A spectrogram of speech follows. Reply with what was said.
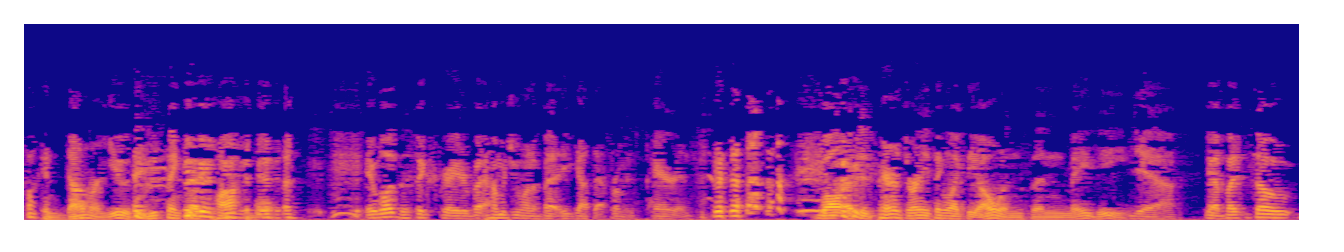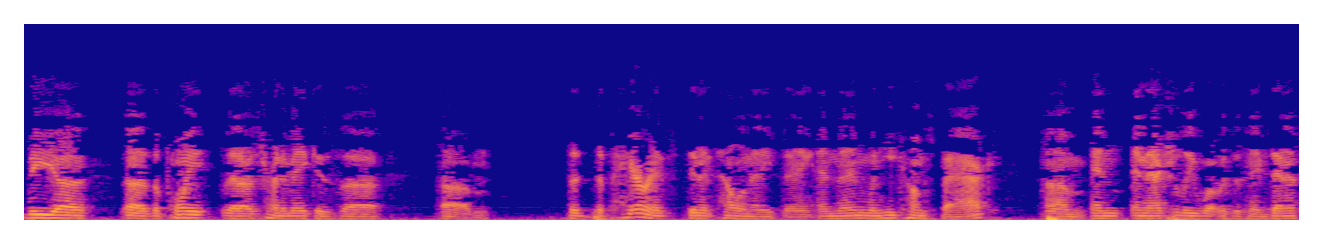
fucking dumb are you that you think that's possible? it was a sixth grader, but how much you want to bet he got that from his parents? well, if his parents are anything like the Owens, then maybe. yeah, yeah, but so the uh uh, the point that I was trying to make is uh, um, the the parents didn't tell him anything, and then when he comes back, um, and and actually, what was his name? Dennis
